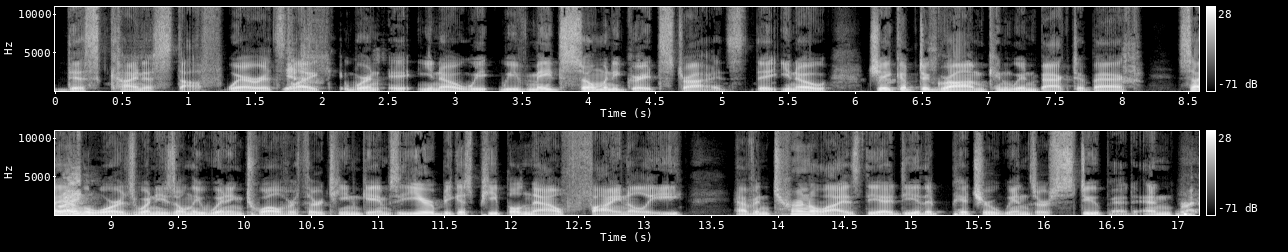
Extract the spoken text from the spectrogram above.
this kind of stuff where it's like we're eh, you know we we've made so many great strides that you know Jacob DeGrom can win back to back Cy Young right. awards when he's only winning 12 or 13 games a year because people now finally have internalized the idea that pitcher wins are stupid and right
